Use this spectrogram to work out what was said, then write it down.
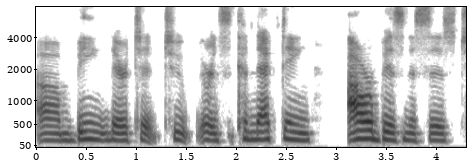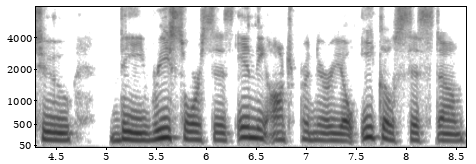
um, being there to to or it's connecting our businesses to the resources in the entrepreneurial ecosystem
